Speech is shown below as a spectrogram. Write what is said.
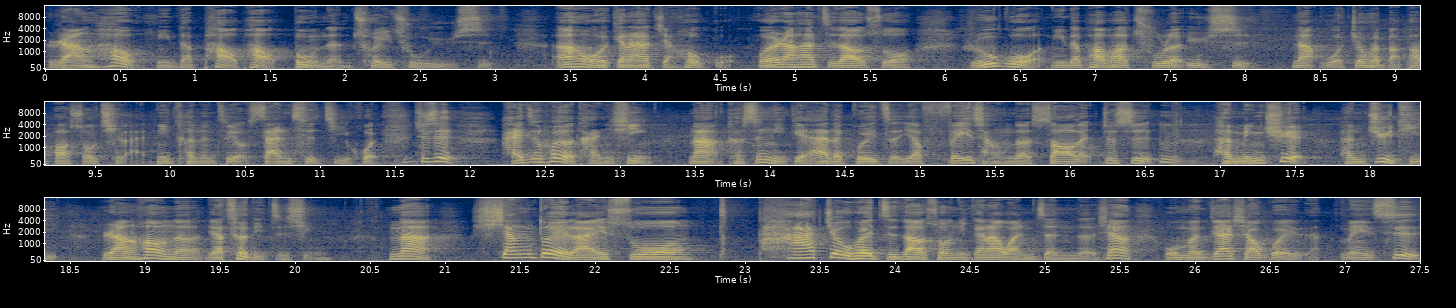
然后你的泡泡不能吹出浴室。然后我会跟他讲后果，我会让他知道说，如果你的泡泡出了浴室。那我就会把泡泡收起来。你可能只有三次机会，就是孩子会有弹性。那可是你给他的规则要非常的 solid，就是很明确、很具体，然后呢要彻底执行。那相对来说，他就会知道说你跟他玩真的。像我们家小鬼每次。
